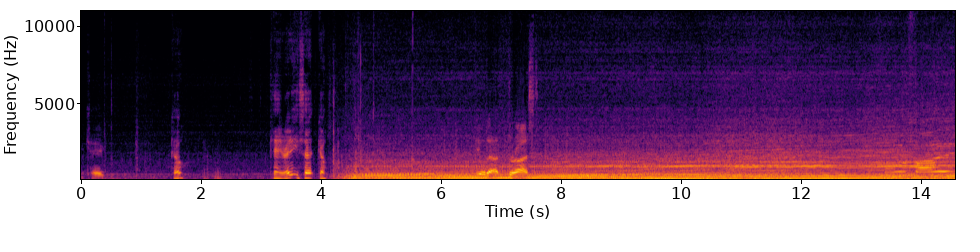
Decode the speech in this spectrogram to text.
Okay. Go. Okay, ready, set, go. Feel that thrust. Four, five.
